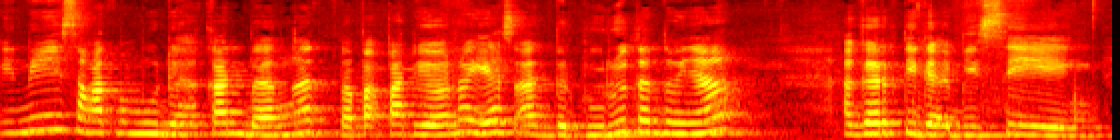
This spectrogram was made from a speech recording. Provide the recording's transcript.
ini sangat memudahkan banget Bapak Padiono ya saat berburu tentunya agar tidak bising.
